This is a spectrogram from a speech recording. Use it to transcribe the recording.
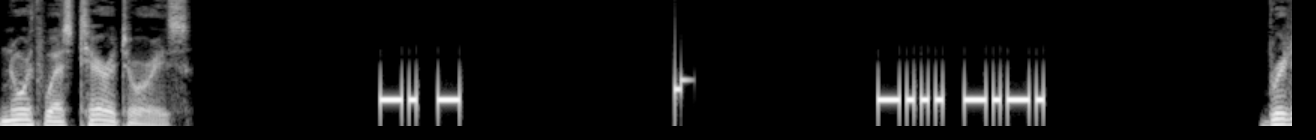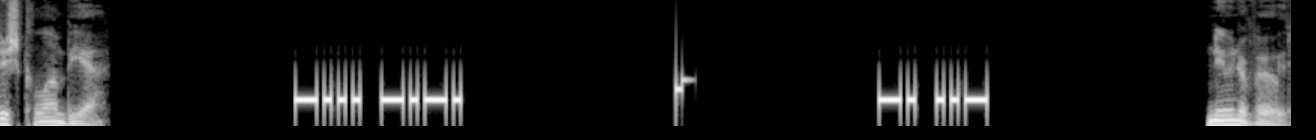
Northwest Territories. British Columbia. Nunavut.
